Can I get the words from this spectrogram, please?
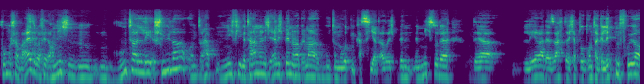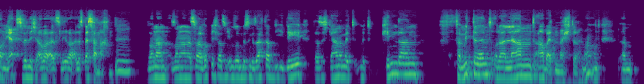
komischerweise oder vielleicht auch nicht ein, ein guter Le Schüler und habe nie viel getan, wenn ich ehrlich bin und habe immer gute Noten kassiert. Also ich bin, bin nicht so der, der Lehrer, der sagte, ich habe so drunter gelitten früher und jetzt will ich aber als Lehrer alles besser machen. Mhm. Sondern, sondern es war wirklich, was ich eben so ein bisschen gesagt habe, die Idee, dass ich gerne mit, mit Kindern vermittelnd oder lernend arbeiten möchte. Ne? Und ähm,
